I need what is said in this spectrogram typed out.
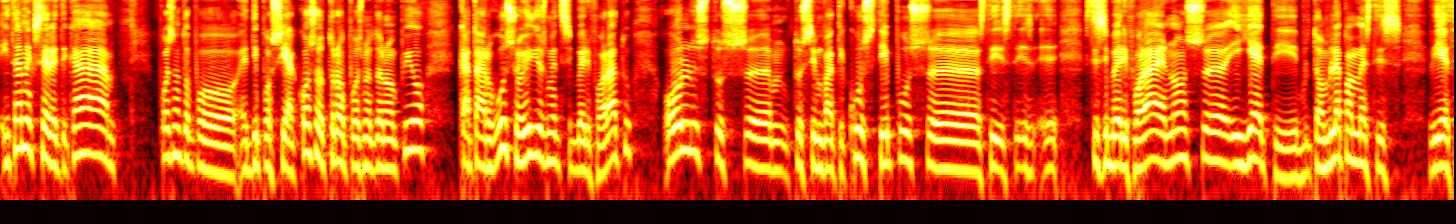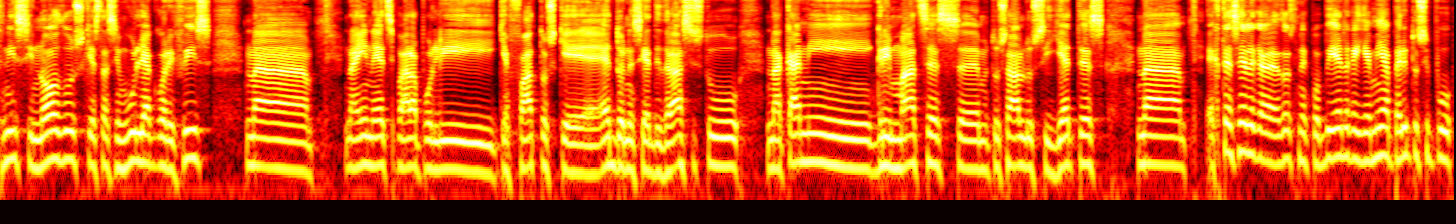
ήταν εξαιρετικά πώς να το πω, εντυπωσιακός ο τρόπος με τον οποίο καταργούσε ο ίδιος με τη συμπεριφορά του όλους τους, ε, τους συμβατικούς τύπους ε, στη, στη, ε, στη, συμπεριφορά ενός ε, ηγέτη. Τον βλέπαμε στις διεθνείς συνόδους και στα συμβούλια κορυφής να, να είναι έτσι πάρα πολύ κεφάτος και έντονες οι αντιδράσεις του, να κάνει γκριμάτσες με τους άλλους ηγέτες. Να... Εχθές έλεγα εδώ στην εκπομπή, έλεγα για μια περίπτωση που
